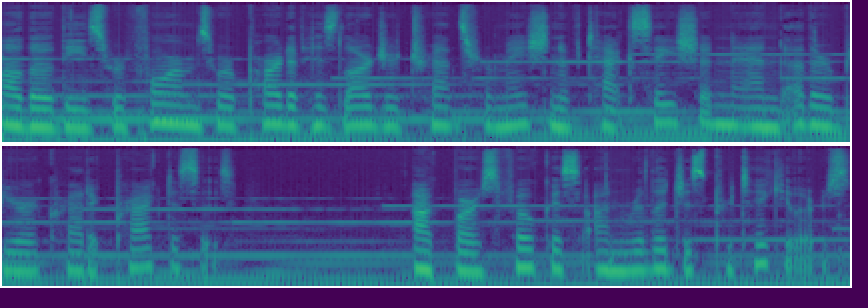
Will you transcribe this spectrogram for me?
Although these reforms were part of his larger transformation of taxation and other bureaucratic practices, Akbar's focus on religious particulars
